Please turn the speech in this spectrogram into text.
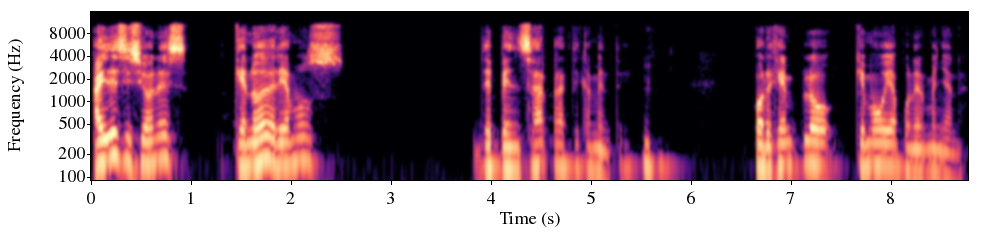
Hay decisiones que no deberíamos de pensar prácticamente. Por ejemplo, ¿qué me voy a poner mañana?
